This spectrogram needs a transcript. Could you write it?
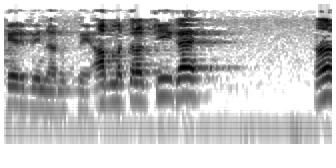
پھر بھی نہ رکے۔ اب مطلب ٹھیک ہے؟ ہاں؟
